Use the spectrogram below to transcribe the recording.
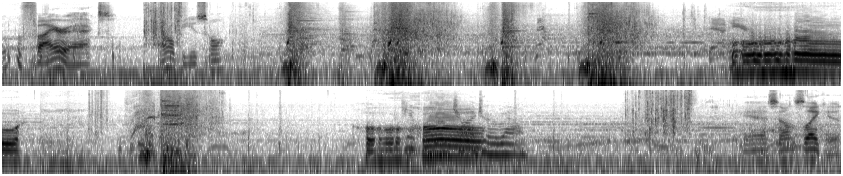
Ooh, fire axe. That'll be useful. Ooh. Can't Oh. charger around. Yeah, sounds like it.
